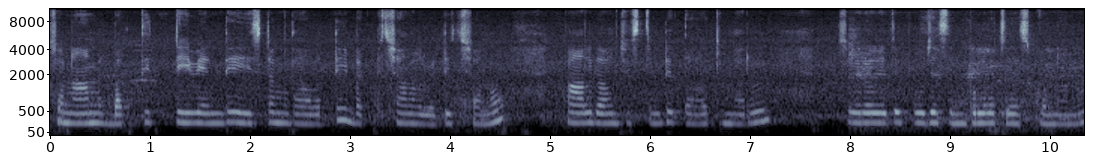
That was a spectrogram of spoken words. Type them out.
సో నాన్న భక్తి టీవీ అంటే ఇష్టం కాబట్టి భక్తి ఛానల్ పెట్టించాను. పాలు కాంచిస్తుంటే తాగుతున్నారు. సో ఈరోజు అయితే పూజ సింపుల్గా చేసుకున్నాను.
